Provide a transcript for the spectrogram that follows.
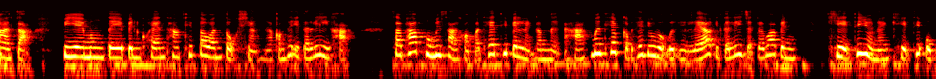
มาจากปีเยมงเต เป็นแคว้นทางทิศตะวันตกเฉียงเหนือของประเทศอิตาลีค่ะ สภาพภูมิศาสตร์ของประเทศที่เป็นแหล่งกำเนิดนะคะ เมื่อเทียบกับประเทศยุโรปอื่นๆ แล้ว อิตาลีจัดได้ว่าเป็นเขตที่อยู่ในเขตที่อบ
